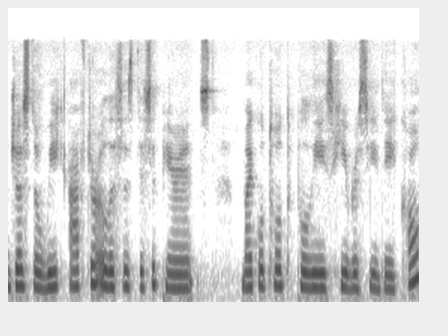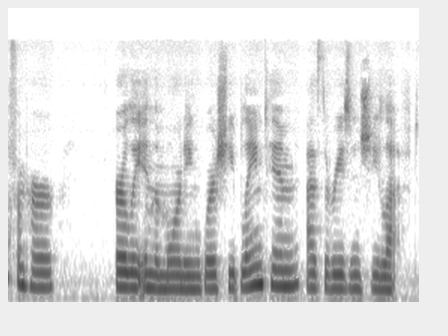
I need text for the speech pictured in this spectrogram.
Just a week after Alissa's disappearance, Michael told the police he received a call from her early in the morning where she blamed him as the reason she left.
